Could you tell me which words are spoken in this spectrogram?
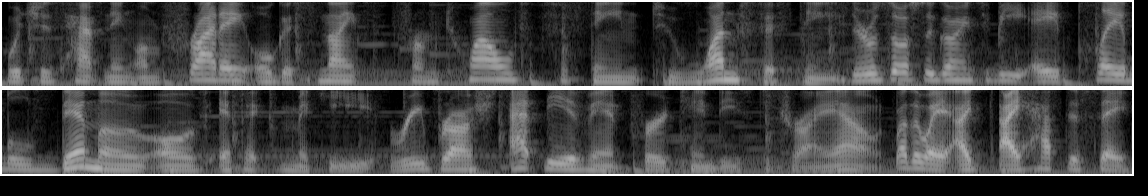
which is happening on Friday, August 9th from 12.15 to 1.15. There is also going to be a playable demo of Epic Mickey Rebrushed at the event for attendees to try out. By the way, I, I have to say,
